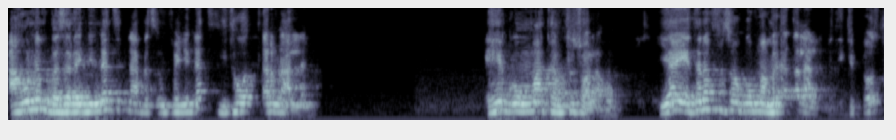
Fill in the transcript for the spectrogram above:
አሁንም በዘረኝነት እና በጽንፈኝነት የተወጠርን አለን። ይሄ ጎማ ተንፍሷል። አሁን ያ የተነፈሰው ጎማ መቀጠል አለበት ኢትዮጵያ ውስጥ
